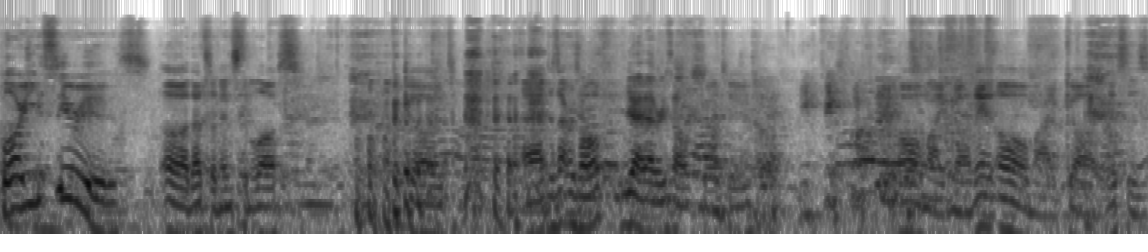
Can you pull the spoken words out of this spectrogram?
Oh, are you serious? Oh, that's an instant loss. Oh my god. Uh, does that resolve? Yeah, that resolves. Got to. Oh my god. They, oh my god. This is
